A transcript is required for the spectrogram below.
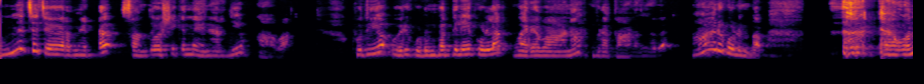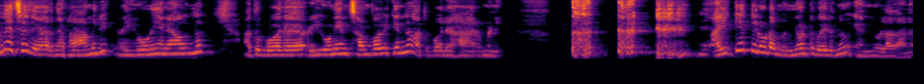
ഒന്നിച്ച് ചേർന്നിട്ട് സന്തോഷിക്കുന്ന എനർജിയും ആവാം. പുതിയ ഒരു കുടുംബത്തിലേക്കുള്ള വരവാണ് ഇവിടെ കാണുന്നത്. ആ ഒരു കുടുംബം. ഒന്നിച്ച് ചേർന്ന ഫാമിലി റിയൂണിയൻ ആവുന്നു. അതുപോലെ റിയൂണിയൻ സംഭവിക്കുന്നു. അതുപോലെ ഹാർമണി ഐക്യത്തിലൂടെ മുന്നോട്ട് വരുന്നു എന്നുള്ളതാണ്.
